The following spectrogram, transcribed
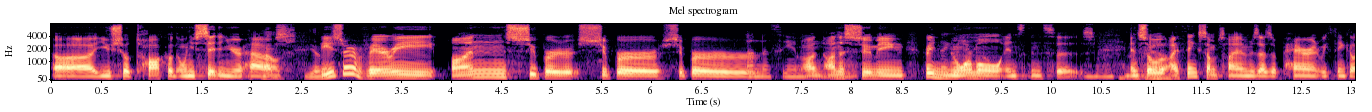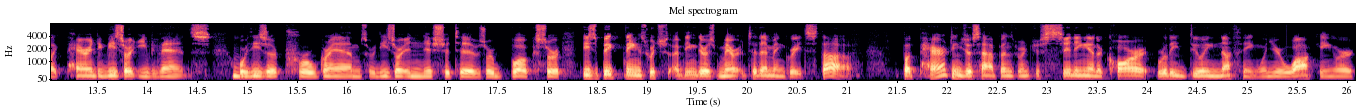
uh, you shall talk with, when you sit in your house. House, yep. These are very unsuper, super, super Unassuming, un- unassuming, very normal instances. Mm-hmm. And so I think sometimes as a parent, we think like parenting, these are events, Hmm. or these are programs, or these are initiatives, or books, or these big things, which I think there's merit to them and great stuff. But parenting just happens when you're just sitting in a car, really doing nothing, when you're walking or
